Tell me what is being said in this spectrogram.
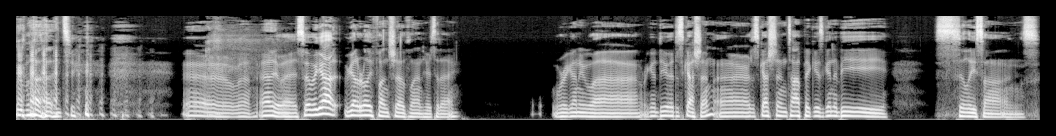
move on to. oh man. Anyway, so we got we got a really fun show planned here today. We're gonna uh, we're gonna do a discussion. Our discussion topic is gonna be silly songs,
